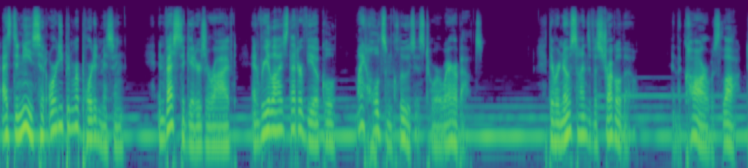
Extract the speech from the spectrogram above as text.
As Denise had already been reported missing, investigators arrived and realized that her vehicle might hold some clues as to her whereabouts. There were no signs of a struggle, though, and the car was locked.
